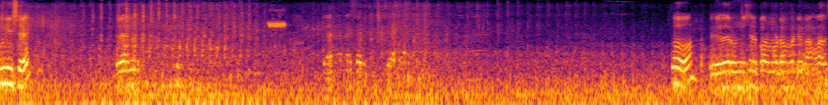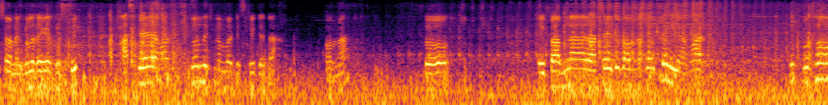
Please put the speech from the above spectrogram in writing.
উনিশে। দেন তো দুই হাজার উনিশের পর মোটামুটি বাংলাদেশে অনেকগুলো জায়গায় ঘুরছি। আজকে আমার চল্লিশ নম্বর ডিস্ট্রিক্ট এটা। পাবনা? তো এই পাবনা রাজশাহী তো পাবনা সাইডটাই। আমার এই প্রথম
